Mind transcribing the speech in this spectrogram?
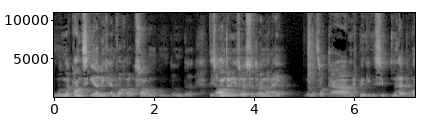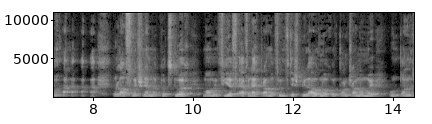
Muss man ganz ehrlich einfach auch sagen. Und, und äh, das andere ist alles eine Träumerei. Wenn man sagt, ja, wir spielen gegen siebten Heilbronn, da laufen wir jetzt schnell mal kurz durch, machen wir vier, äh, vielleicht brauchen wir fünftes Spiel auch noch und dann schauen wir mal und dann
